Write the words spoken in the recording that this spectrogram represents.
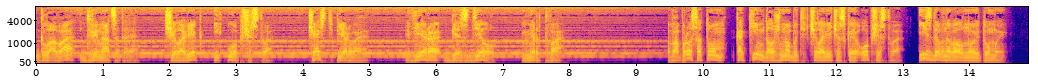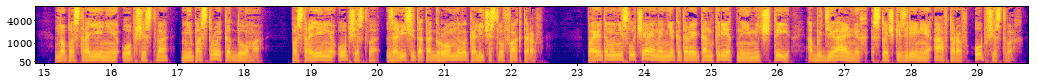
Глава 12. Человек и общество. Часть первая. Вера без дел мертва. Вопрос о том, каким должно быть человеческое общество, издавна волнует умы. Но построение общества не постройка дома. Построение общества зависит от огромного количества факторов. Поэтому не случайно некоторые конкретные мечты об идеальных с точки зрения авторов обществах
